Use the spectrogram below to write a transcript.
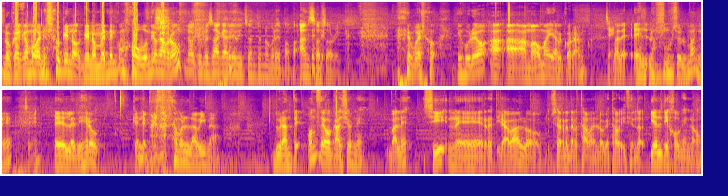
no caigamos en eso que, no, que nos meten como Abundio, cabrón. No, que pensaba que había dicho antes un nombre de papá. I'm so sorry. bueno, injurió a, a- a Mahoma y al Corán. Sí. Vale, eh, los musulmanes Sí. eh, le dijeron que le perdonaban la vida durante 11 ocasiones, ¿vale? Si eh, retiraba, lo, se retractaba en lo que estaba diciendo. Y él dijo que no.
